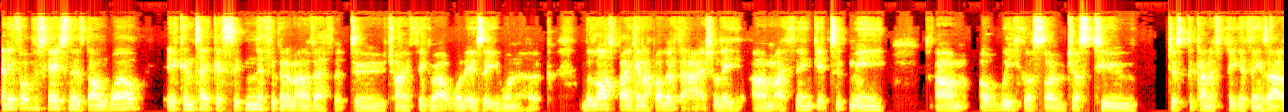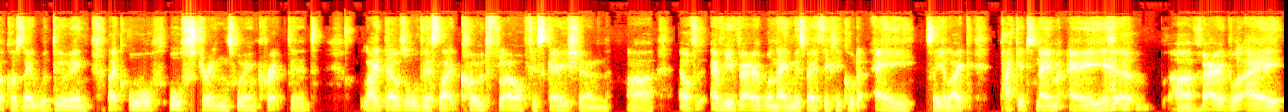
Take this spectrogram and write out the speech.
And if obfuscation is done well, it can take a significant amount of effort to try and figure out what it is that you want to hook. The last banking app I looked at, actually, um, I think it took me um, a week or so just to just to kind of figure things out because they were doing like all all strings were encrypted like there was all this like code flow obfuscation uh every variable name is basically called a. So you're like package name a uh, variable a.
